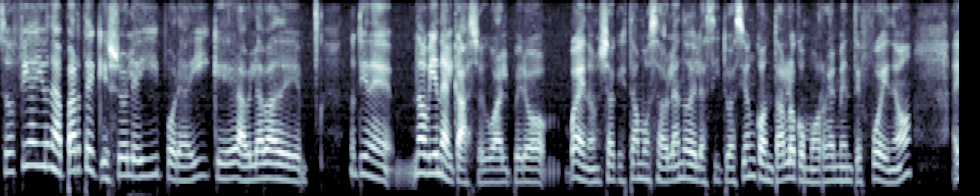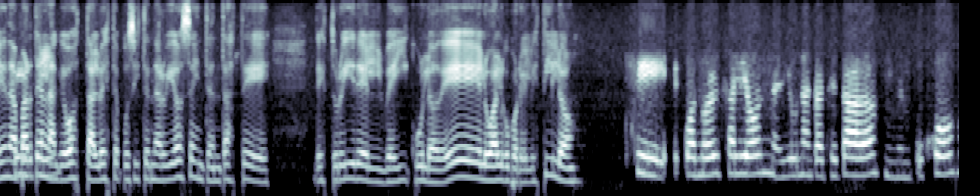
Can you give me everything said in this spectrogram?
Sofía, hay una parte que yo leí por ahí que hablaba de no tiene, no viene al caso igual, pero bueno, ya que estamos hablando de la situación, contarlo como realmente fue, ¿no? Hay una parte en la que vos tal vez te pusiste nerviosa, intentaste destruir el vehículo de él o algo por el estilo. Sí, cuando él salió me dio una cachetada y me empujó,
